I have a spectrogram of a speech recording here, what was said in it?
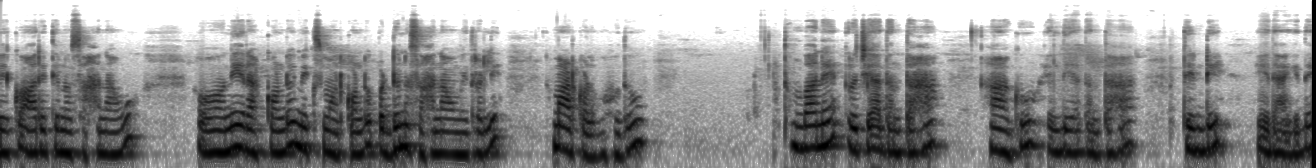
ಬೇಕೋ ಆ ರೀತಿಯೂ ಸಹ ನಾವು ನೀರು ಹಾಕ್ಕೊಂಡು ಮಿಕ್ಸ್ ಮಾಡಿಕೊಂಡು ಪಡ್ಡನ್ನು ಸಹ ನಾವು ಇದರಲ್ಲಿ ಮಾಡ್ಕೊಳ್ಬಹುದು. ತುಂಬಾ ರುಚಿಯಾದಂತಹ ಹಾಗೂ ಹೆಲ್ದಿಯಾದಂತಹ ತಿಂಡಿ ಇದಾಗಿದೆ.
